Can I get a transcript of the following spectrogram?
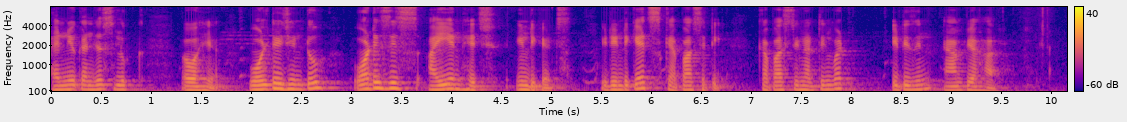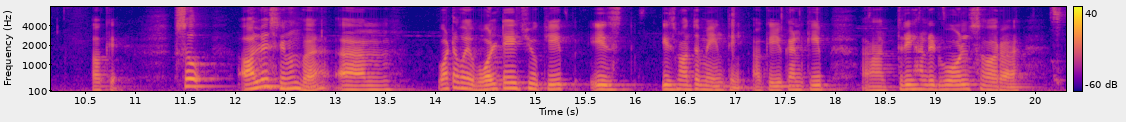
And you can just look over here. Voltage into what is this i and h indicates? It indicates capacity. Capacity nothing but it is in ampere hour. Okay. So always remember um, whatever voltage you keep is is not the main thing. Okay you can keep uh, 300 volts or uh,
